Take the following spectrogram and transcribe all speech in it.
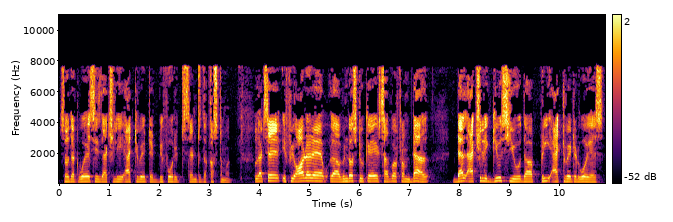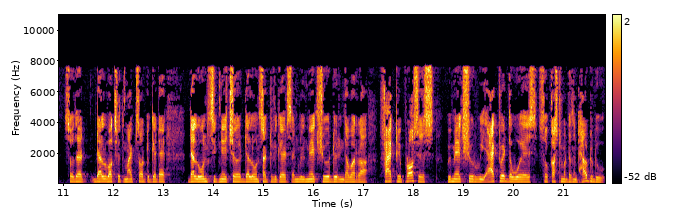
so that OS is actually activated before it's sent to the customer. Let's say if you order a, a Windows 2K8 server from Dell, Dell actually gives you the pre-activated OS so that Dell works with Microsoft to get a Dell own signature, Dell own certificates, and we'll make sure during our uh, factory process we make sure we activate the OS so customer doesn't have to do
